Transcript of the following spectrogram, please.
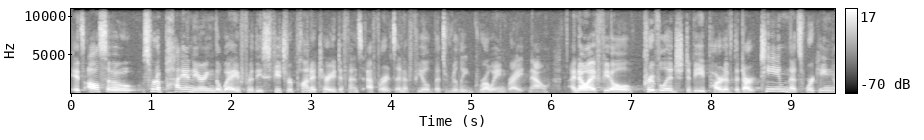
it's also sort of pioneering the way for these future planetary defense efforts in a field that's really growing right now. I know I feel privileged to be part of the DART team that's working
